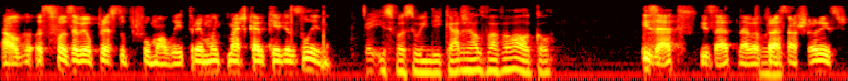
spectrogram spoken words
Algo, se fores a ver o preço do perfume ao litro, é muito mais caro que a gasolina. E se fosse o indicar, já levava o álcool. Exato, exato, dava para ação chouriços.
